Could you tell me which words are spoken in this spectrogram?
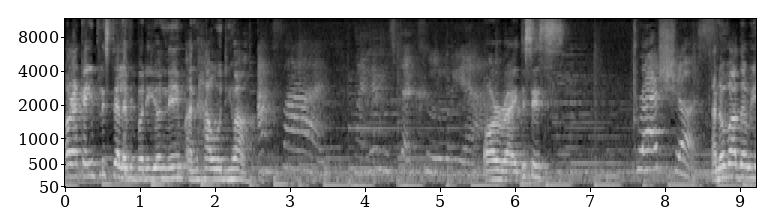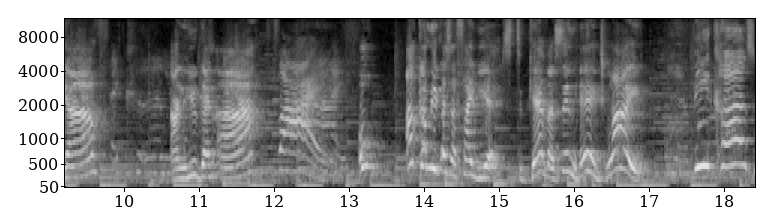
all right can you please tell everybody your name and how old you are I'm five. My name is Peculiar. all right this is Precious. and over there we have. And you guys are five. oh how come you guys are five years together same age why Because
